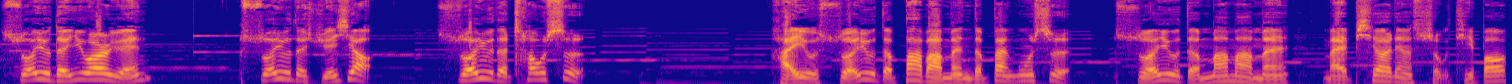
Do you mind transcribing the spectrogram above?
所有的幼儿园，所有的学校，所有的超市，还有所有的爸爸们的办公室，所有的妈妈们买漂亮手提包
